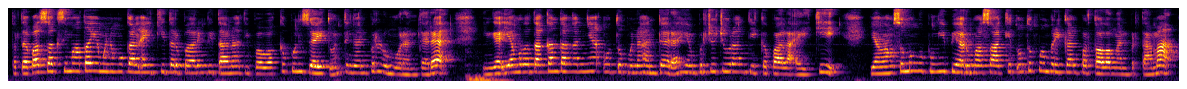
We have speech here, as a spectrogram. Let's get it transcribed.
Terdapat saksi mata yang menemukan Aiki terbaring di tanah di bawah kebun zaitun dengan berlumuran darah, hingga ia meletakkan tangannya untuk menahan darah yang bercucuran di kepala Aiki, yang langsung menghubungi pihak rumah sakit untuk memberikan pertolongan pertama.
